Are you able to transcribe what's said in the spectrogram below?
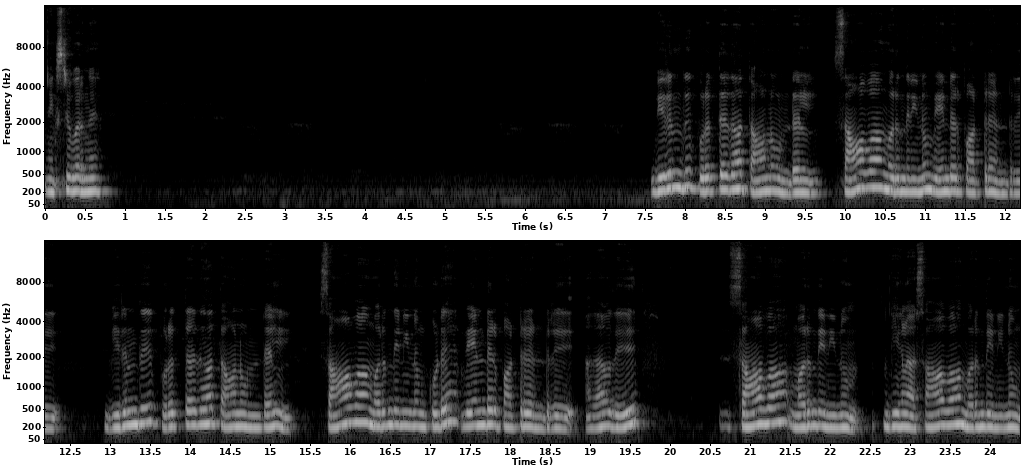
நெக்ஸ்ட் பாருங்க. விருந்து புறத்ததா தானுண்டல் சாவா மருந்தினும் வேண்டற் பாற்று அன்று விருந்து புறத்ததா தானுண்டல் சாவா மருந்தினும் கூட வேண்டற் பாற்று அன்று அதாவது சாவா மருந்தெனினும் ஓகேங்களா சாவா மருந்தெனினும்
